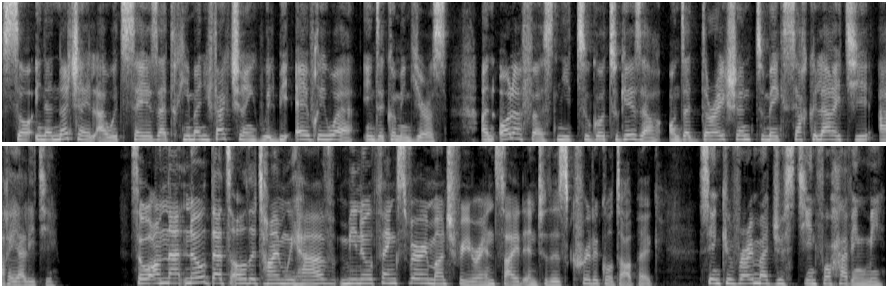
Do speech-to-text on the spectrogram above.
So in a nutshell, I would say that remanufacturing will be everywhere in the coming years. And all of us need to go together on that direction to make circularity a reality. So, on that note, that's all the time we have. Mino, thanks very much for your insight into this critical topic. Thank you very much, Justine, for having me.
